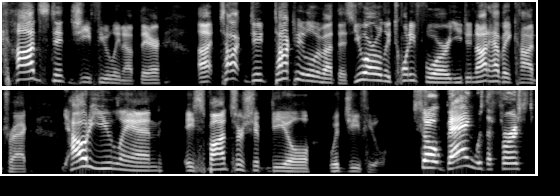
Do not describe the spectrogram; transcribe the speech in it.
Constant G Fueling up there. Uh, talk, dude, talk to me a little bit about this. You are only 24. You do not have a contract. Yeah. How do you land a sponsorship deal with G Fuel? So Bang was the first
